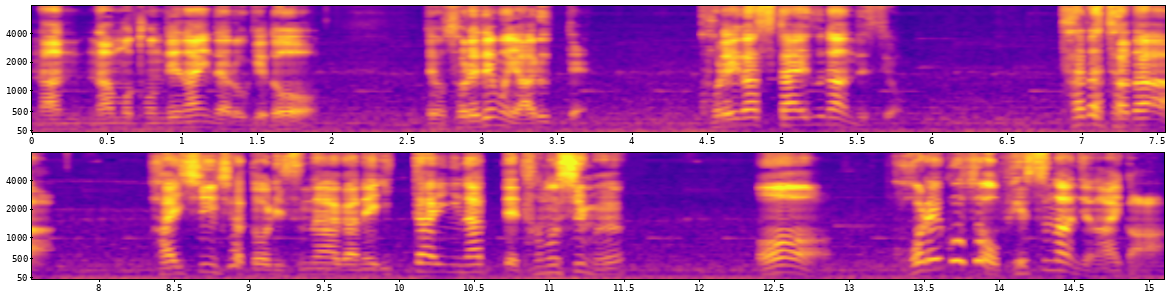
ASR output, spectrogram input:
なん、なんも飛んでないんだろうけど、でもそれでもやるって。これがスタイフなんですよ。ただただ、配信者とリスナーがね、一体になって楽しむ？うん。これこそフェスなんじゃないか？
